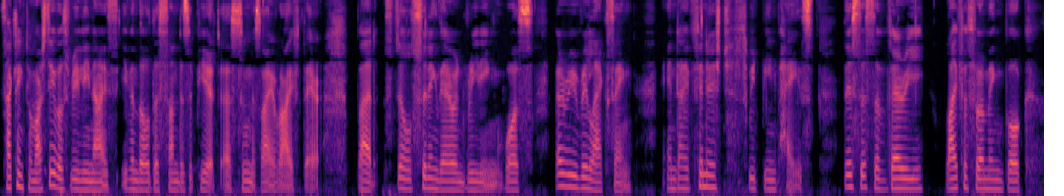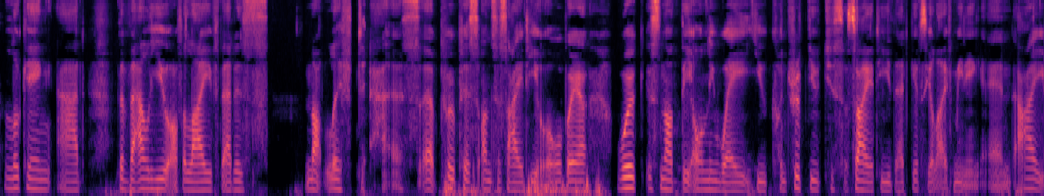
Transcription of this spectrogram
Cycling to Maschsee was really nice, even though the sun disappeared as soon as I arrived there. But still, sitting there and reading was very relaxing. And I finished Sweet Bean Paste. This is a very life affirming book looking at the value of a life that is not lived as a purpose on society or where work is not the only way you contribute to society that gives your life meaning. And I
